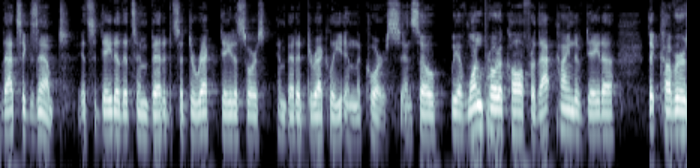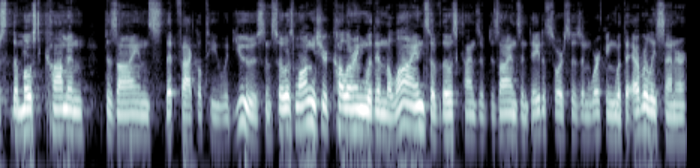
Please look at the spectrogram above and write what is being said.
that's exempt. It's data that's embedded, it's a direct data source embedded directly in the course. And so we have one protocol for that kind of data that covers the most common designs that faculty would use. And so as long as you're coloring within the lines of those kinds of designs and data sources and working with the Eberly Center,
